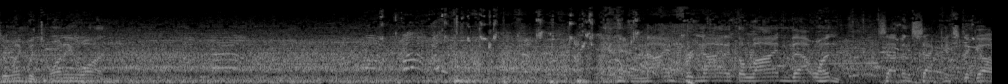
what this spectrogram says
Sueing with 21. And nine for nine at the line. That one, seven seconds to go.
